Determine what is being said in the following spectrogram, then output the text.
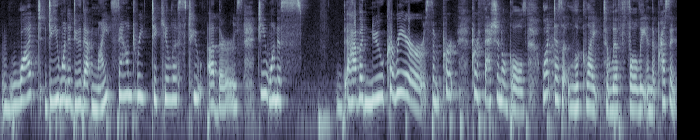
what do you want to do that might sound ridiculous to others? Do you want to have a new career, some per- professional goals? What does it look like to live fully in the present?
